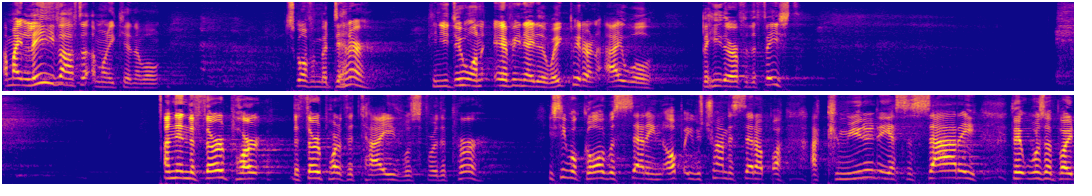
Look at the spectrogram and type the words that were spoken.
I might leave after. I'm only kidding, I won't. Just going for my dinner. Can you do one every night of the week, Peter? And I will be there for the feast. And then the third part, the third part of the tithe was for the poor. You see what God was setting up? He was trying to set up a, a, community, a society that was about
